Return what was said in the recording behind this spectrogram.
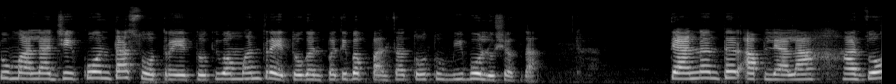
तुम्हाला जे कोणता स्तोत्र येतो किंवा मंत्र येतो गणपती बाप्पांचा तो तुम्ही बोलू शकता. त्यानंतर आपल्याला हा जो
